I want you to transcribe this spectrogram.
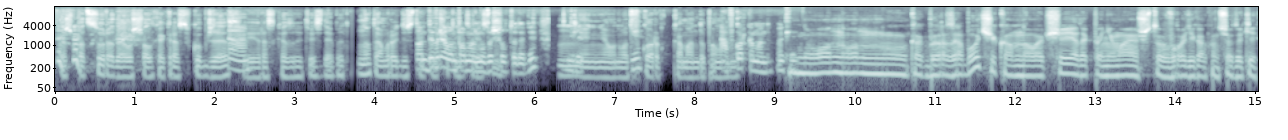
Потому что под Сура, да, ушел как раз Куб.js А. и рассказывает везде об этом. Ну, там вроде Он Деврелом, по-моему, вышел туда, да? Не-не, он вот Не? в кор команду, по-моему. А, в кор-команду. Окей. Ну, он, он ну, как бы разработчиком, но вообще я так понимаю, что вроде как он все-таки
